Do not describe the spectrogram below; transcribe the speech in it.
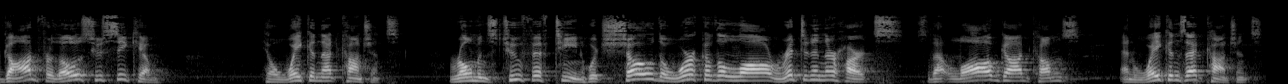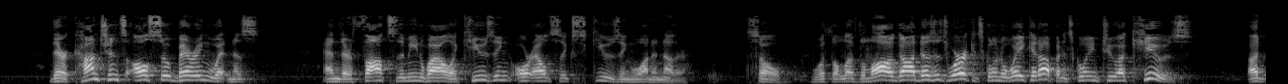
God, for those who seek Him, He'll waken that conscience. Romans 2.15, which show the work of the law written in their hearts, so that law of God comes and wakens that conscience, their conscience also bearing witness, and their thoughts the meanwhile accusing or else excusing one another. So, what the, if the law of God does its work, it's going to wake it up and it's going to accuse a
